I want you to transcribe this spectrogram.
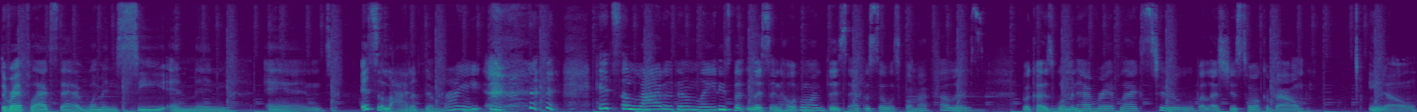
the red flags that women see in men and it's a lot of them, right? it's a lot of them, ladies. But listen, hold on. This episode is for my fellas because women have red flags too. But let's just talk about, you know,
